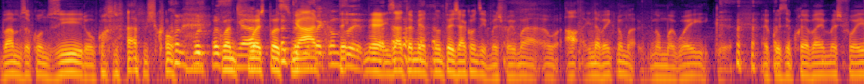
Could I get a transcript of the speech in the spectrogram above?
vamos a conduzir ou quando vamos com Quando fores para quando sonhar, para sonhar, a conduzir. é, exatamente, não esteja a conduzir, mas foi uma, uma- ah, ainda bem que não, ma- não me magoei e que a coisa correu bem, mas foi,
